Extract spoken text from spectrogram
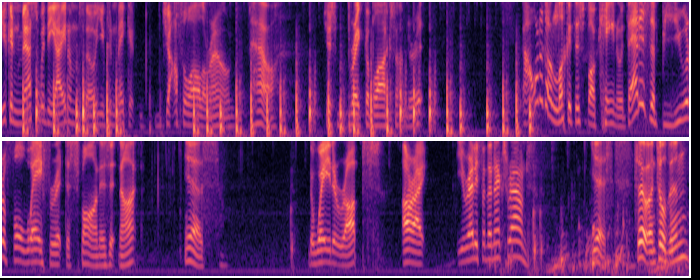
You can mess with the items, though. You can make it jostle all around. How? Just break the blocks under it. Now, I want to go look at this volcano. That is a beautiful way for it to spawn, is it not? Yes. The way it erupts. Alright. You ready for the next round? Yes. So until then,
